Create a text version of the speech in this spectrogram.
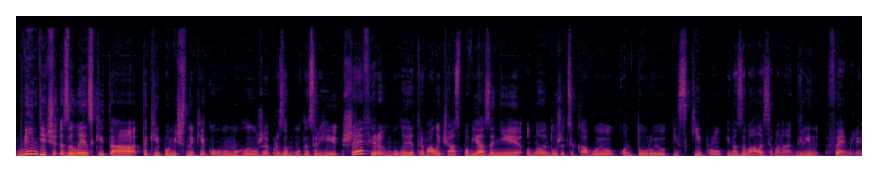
Міндіч, Зеленський та такий помічник, якого ви могли уже призабути, Сергій Шефір, були тривалий час пов'язані одною дуже цікавою конторою із Кіпру, і називалася вона Green Family.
